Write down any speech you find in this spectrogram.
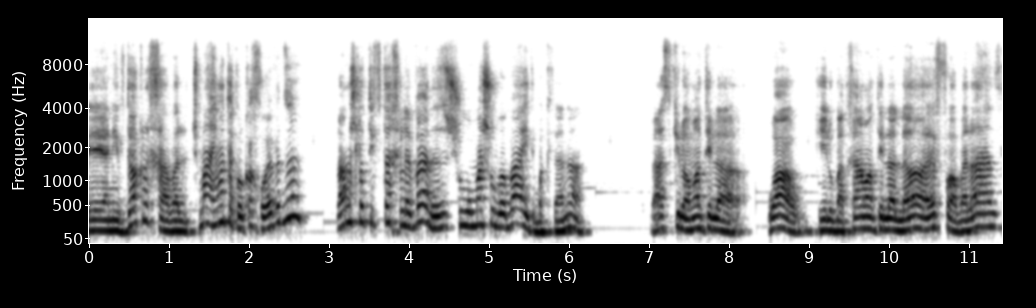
אה, אני אבדוק לך, אבל תשמע, אם אתה כל כך אוהב את זה, למה שלא תפתח לבד איזשהו משהו בבית, בקטנה? ואז כאילו אמרתי לה, וואו, כאילו בהתחלה אמרתי לה, לא, איפה, אבל אז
